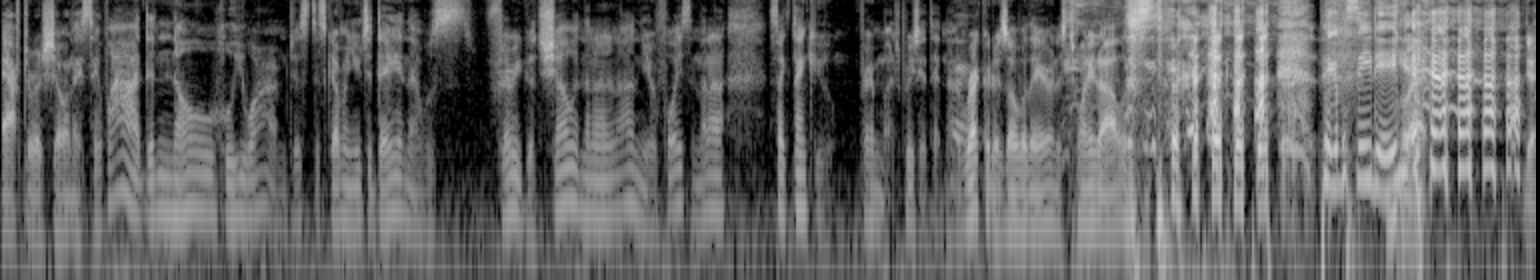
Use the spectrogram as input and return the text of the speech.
after a show and they say, "Wow, I didn't know who you are. I'm just discovering you today, and that was very good show." And then and your voice, and then it's like, "Thank you very much, appreciate that." Now the record is over there, and it's twenty dollars. Pick up a CD. Yeah.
